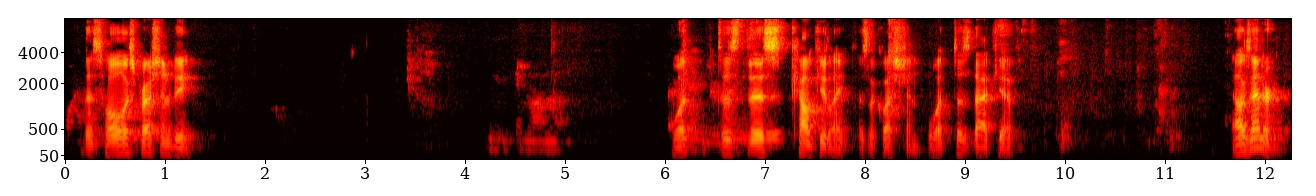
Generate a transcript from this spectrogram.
point. This whole expression B. Anything on the. What does this calculate is the question. What does that give? Alexander,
